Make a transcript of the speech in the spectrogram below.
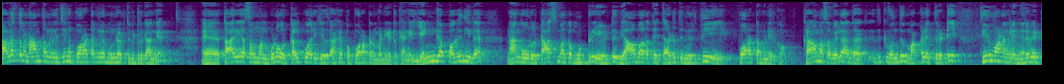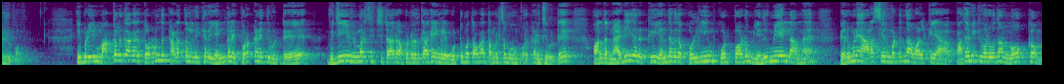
களத்தில் நாம் தமிழர் கட்சியில் போராட்டங்களை முன்னெடுத்துக்கிட்டு இருக்காங்க. தாரியா சல்மான் கூட ஒரு கல்குவாரிக்கு எதிராக இப்போ போராட்டம் பண்ணிகிட்டு இருக்காங்க. எங்கள் பகுதியில் நாங்கள் ஒரு டாஸ்மாகை முற்றுகையிட்டு வியாபாரத்தை தடுத்து நிறுத்தி போராட்டம் பண்ணியிருக்கோம். கிராம சபையில் அந்த இதுக்கு வந்து மக்களை திரட்டி தீர்மானங்களை நிறைவேற்றிருக்கோம். இப்படி மக்களுக்காக தொடர்ந்து களத்தில் நிற்கிற எங்களை புறக்கணித்து விட்டு விஜயை விமர்சிச்சிட்டாரு அப்படின்றதுக்காக எங்களை ஒட்டுமொத்தமாக தமிழ் சமூகம் புறக்கணித்து விட்டு அந்த நடிகருக்கு எந்தவித கொள்கையும் கோட்பாடும் எதுவுமே இல்லாமல் வெறுமனே அரசியல் மட்டும்தான் வாழ்க்கையா? பதவிக்கு வருவதுதான் நோக்கம்.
